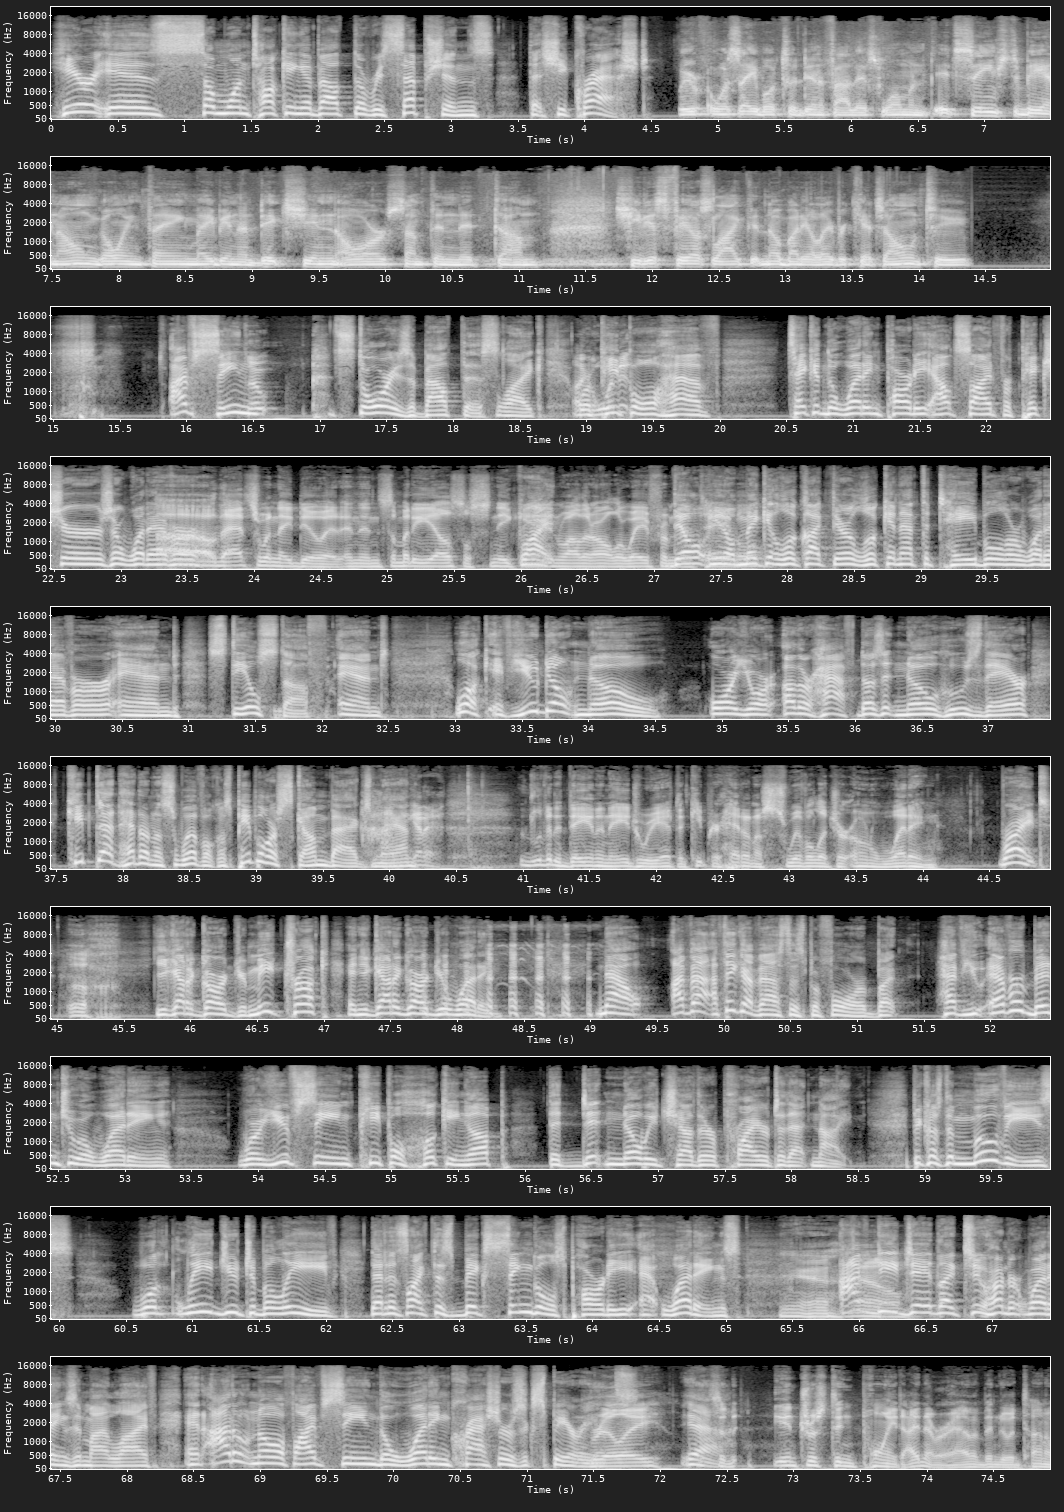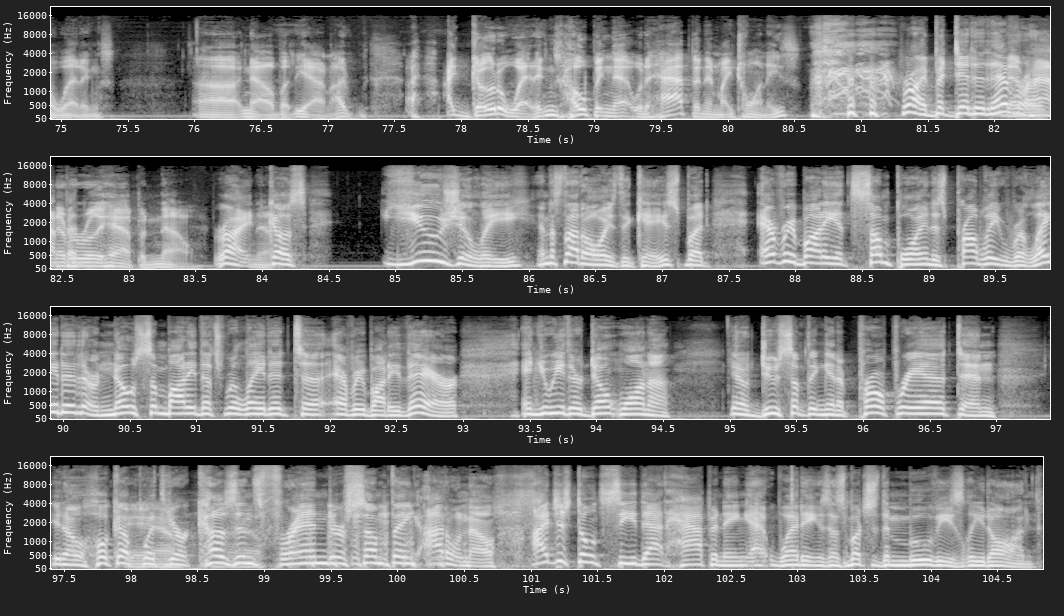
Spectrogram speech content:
Here is someone talking about the receptions that she crashed. We was able to identify this woman. It seems to be an ongoing thing, maybe an addiction or something that um, she just feels like that nobody will ever catch on to. I've seen So- stories about this, like, where what it- people have taken the wedding party outside for pictures or whatever. Oh, that's when they do it, and then somebody else will sneak Right. in while they're all away from the table. They'll, the you know, make it look like they're looking at the table or whatever and steal stuff. And look, if you don't know or your other half doesn't know who's there, keep that head on a swivel because people are scumbags, ah, man. You gotta live in a day and an age where you have to keep your head on a swivel at your own wedding. Right. Ugh. You got to guard your meat truck and you got to guard your wedding. now, I've, I think I've asked this before, but have you ever been to a wedding where you've seen people hooking up that didn't know each other prior to that night? Because the movies will lead you to believe that it's like this big singles party at weddings. Yeah, I've no. DJ'd like 200 weddings in my life, and I don't know if I've seen the wedding crashers experience. Really? Yeah. That's an interesting point. I never have. I've been to a ton of weddings. Uh, no, but yeah, I, I I go to weddings hoping that would happen in my twenties. Right, but did it ever never, happen? never really happened. No. Right, No. Usually, and it's not always the case, but everybody at some point is probably related or knows somebody that's related to everybody there, and you either don't want to, you know, do something inappropriate and you know hook up with your cousin's friend or something. I don't know. I just don't see that happening at weddings as much as the movies lead on.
